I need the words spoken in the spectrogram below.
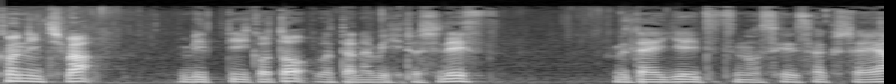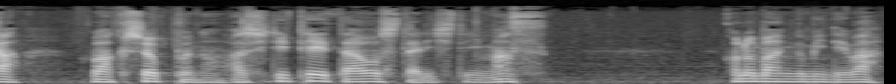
こんにちは。ビッティこと渡辺博です。舞台芸術の制作者やワークショップのファシリテーターをしたりしています。この番組では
